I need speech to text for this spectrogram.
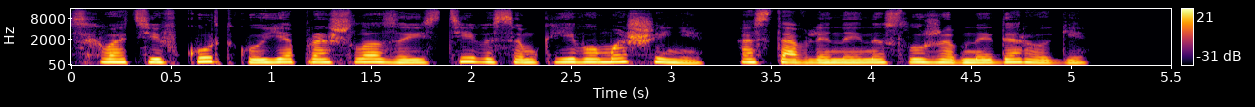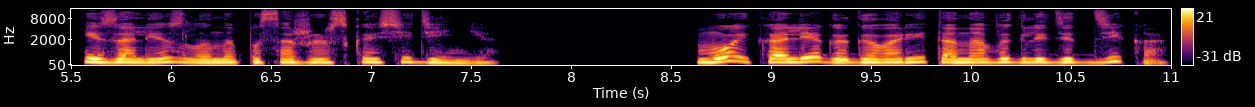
Схватив куртку, я прошла за Эстивесом к его машине, оставленной на служебной дороге, и залезла на пассажирское сиденье. Мой коллега говорит, она выглядит дико.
